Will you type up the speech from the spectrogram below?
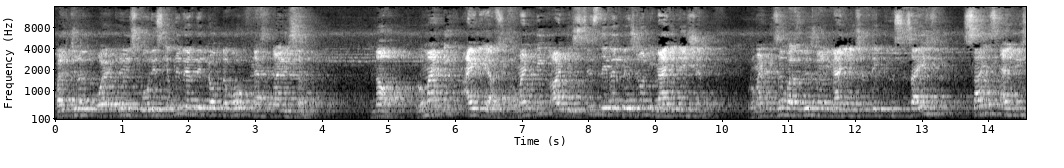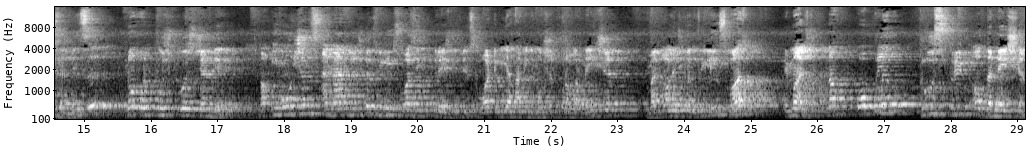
cultural, poetry, stories, everywhere they talked about nationalism. Now, romantic ideas, romantic artists, since they were based on imagination, romanticism was based on imagination, they criticized science and reason. Means uh, no one pushed question them. Now emotions and mathematical feelings was encouraged. Means what we are having emotion for our nation, mythological feelings was emerged. Now popular true spirit of the nation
